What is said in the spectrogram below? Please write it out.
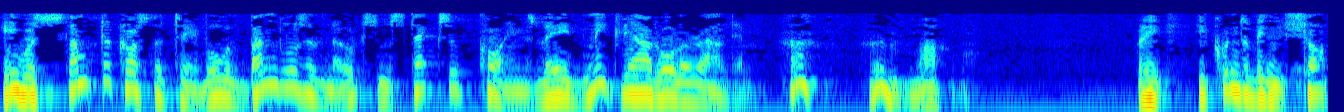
He was slumped across the table with bundles of notes and stacks of coins laid neatly out all around him. Huh? Remarkable. But he, he couldn't have been shot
